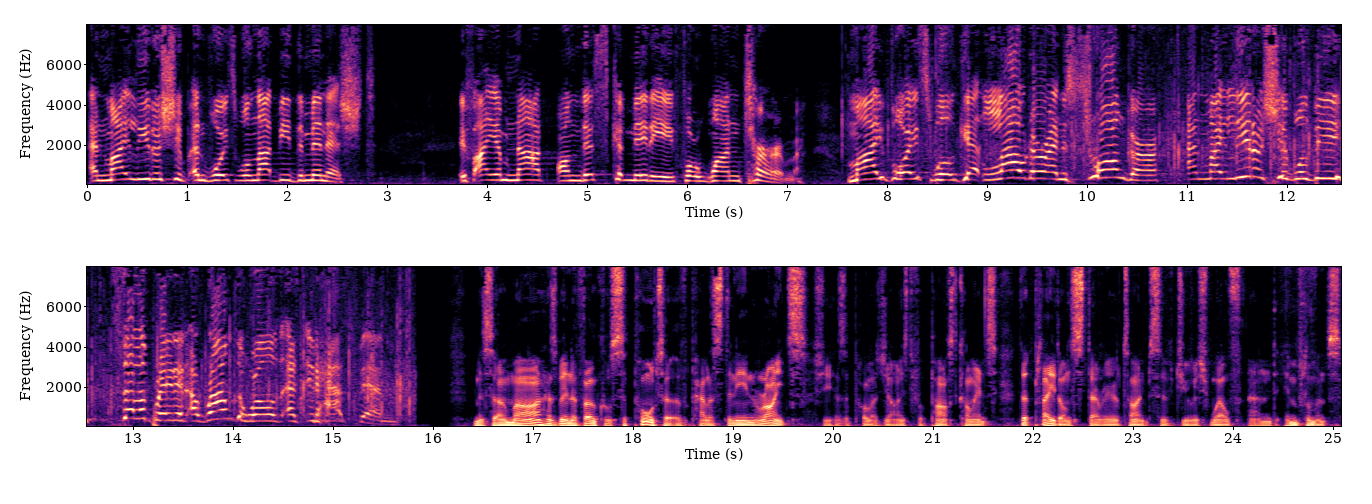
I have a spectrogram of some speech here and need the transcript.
And my leadership and voice will not be diminished if I am not on this committee for one term. My voice will get louder and stronger, and my leadership will be celebrated around the world as it has been. Ms. Omar has been a vocal supporter of Palestinian rights. She has apologised for past comments that played on stereotypes of Jewish wealth and influence.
